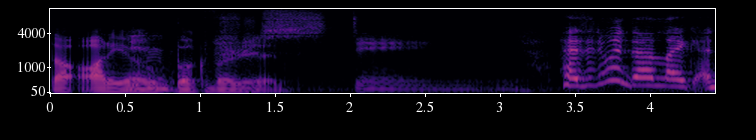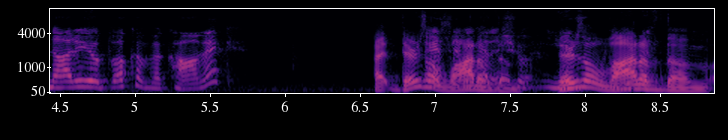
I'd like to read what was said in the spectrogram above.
the audio book version. Interesting. Has anyone done like an audio book of a comic? I, there's I a lot of at the them. show- you- There's a lot look- of them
